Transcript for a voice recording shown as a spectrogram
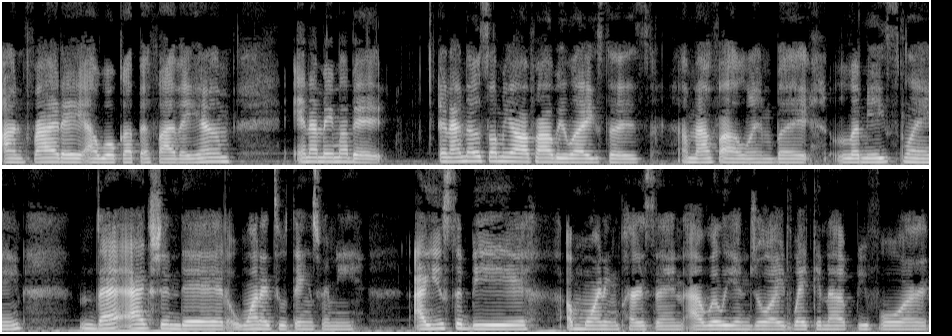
on Friday, I woke up at 5 a.m. and I made my bed. And I know some of y'all probably like, says I'm not following, but let me explain. That action did one or two things for me. I used to be a morning person. I really enjoyed waking up before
